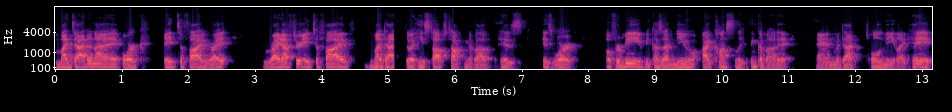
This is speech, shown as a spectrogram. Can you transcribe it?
my dad and i work eight to five right? Right after eight to five my dad he stops talking about his his work but for me because i'm new i constantly think about it and my dad told me like hey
